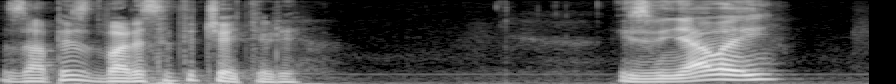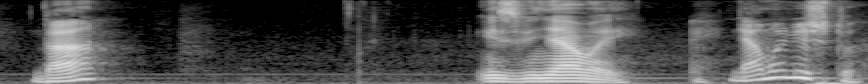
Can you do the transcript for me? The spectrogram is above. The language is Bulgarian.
Запис 24. Извинявай. Да? Извинявай. Е, няма нищо.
